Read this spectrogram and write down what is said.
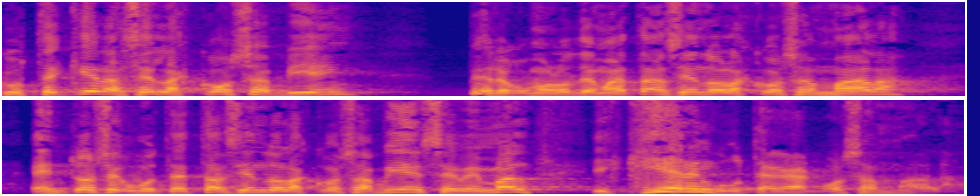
Que usted quiere hacer las cosas bien, pero como los demás están haciendo las cosas malas, entonces como usted está haciendo las cosas bien, se ve mal y quieren que usted haga cosas malas.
